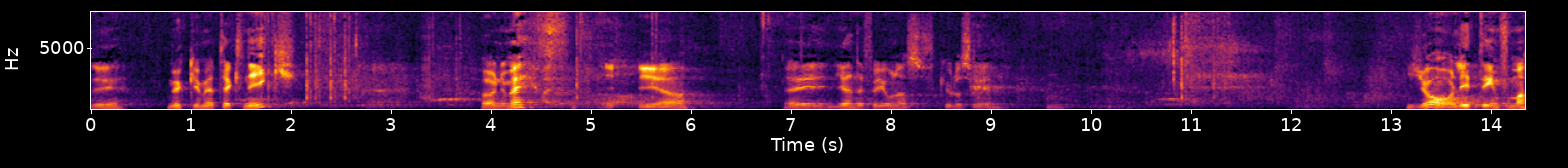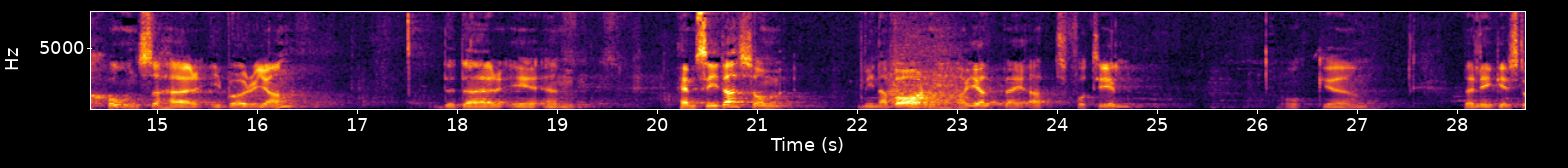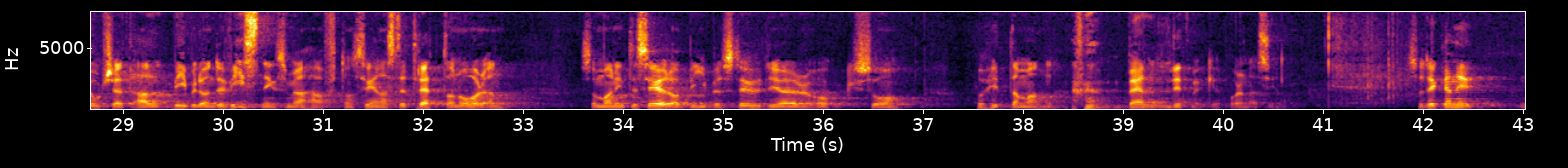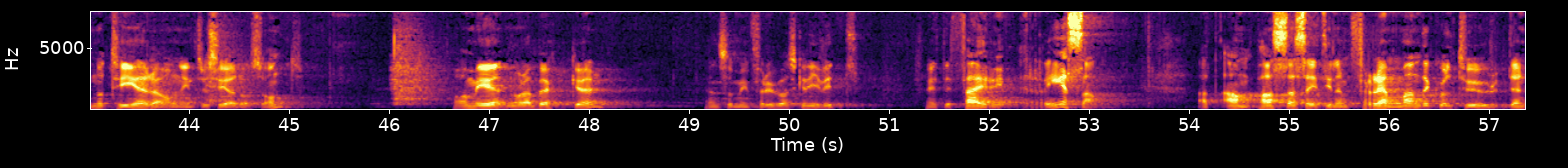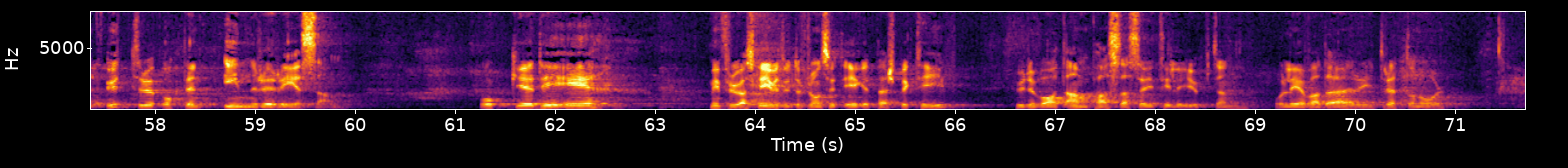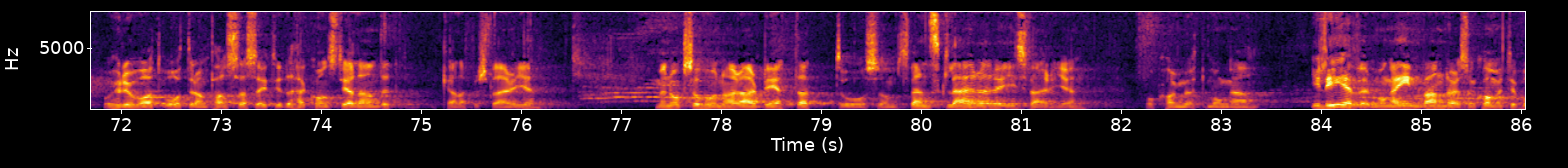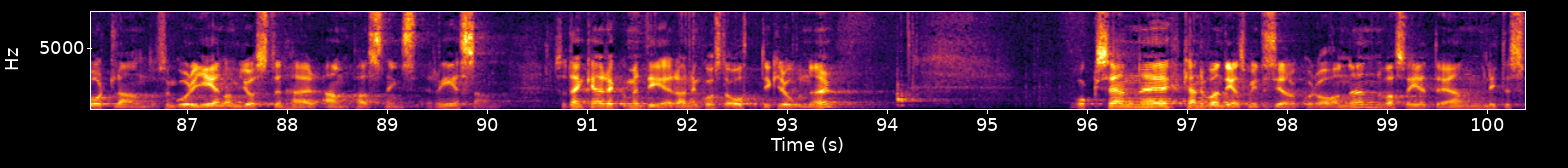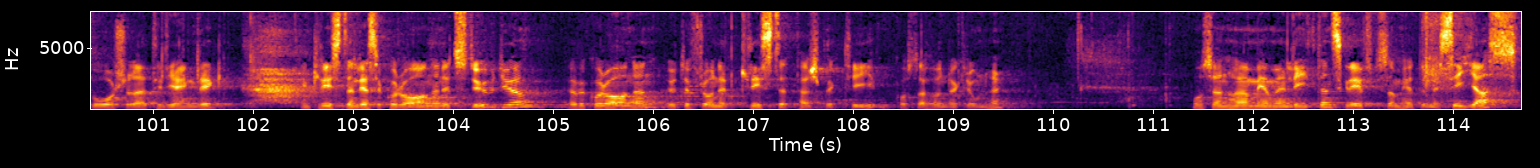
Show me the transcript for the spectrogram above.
det är mycket med teknik. Hör ni mig? Ja. Hej Jennifer, Jonas, kul att se er. Mm. Ja, lite information så här i början. Det där är en hemsida som mina barn har hjälpt mig att få till. Och eh, där ligger i stort sett all bibelundervisning som jag har haft de senaste 13 åren. Så om man är intresserad av bibelstudier och så, då hittar man väldigt mycket på den här sidan. Så det kan ni notera om ni är intresserade av sånt. Jag har med några böcker. En som min fru har skrivit, som heter Färgresan. Att anpassa sig till en främmande kultur, den yttre och den inre resan. Och eh, det är min fru har skrivit utifrån sitt eget perspektiv, hur det var att anpassa sig till Egypten och leva där i 13 år och hur det var att återanpassa sig till det här konstiga landet, kallat för Sverige. Men också hon har arbetat då som svensklärare i Sverige och har mött många elever, många invandrare som kommer till vårt land och som går igenom just den här anpassningsresan. Så den kan jag rekommendera. Den kostar 80 kronor. Och sen eh, kan det vara en del som är intresserade av Koranen. Vad säger den? Lite svår sådär tillgänglig. En kristen läser Koranen, ett studium över Koranen utifrån ett kristet perspektiv, kostar 100 kronor. Och sen har jag med mig en liten skrift som heter Messias.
